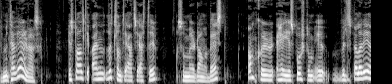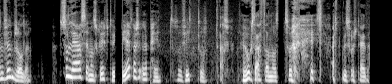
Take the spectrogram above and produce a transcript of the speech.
men det var det altså. Jeg spalte en liten teater etter, som er dama best. Anker har jeg spurt om jeg vil spela ved en filmrolle. Så leser jeg manuskriptet, jeg var så eller pent og så fitt, og altså, det er jo også at han, så jeg er helt misforstått.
